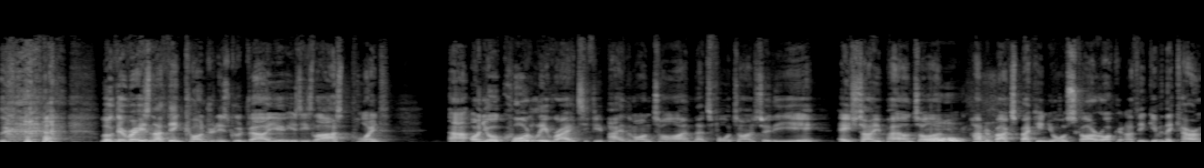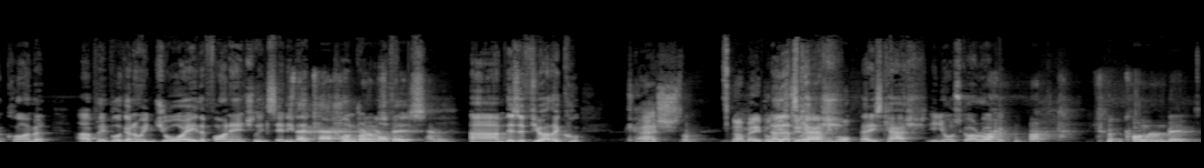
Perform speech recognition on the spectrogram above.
look, the reason I think Condren is good value is his last point. Uh, on your quarterly rates, if you pay them on time, that's four times through the year. Each time you pay on time, Oh. hundred bucks back in your skyrocket. And I think, given the current climate, uh, people are going to enjoy the financial incentive Is that cash or Condren bonus offers. bets, Um, there's a few other. Co- Cash. Not many no, bookies that's do cash. that anymore. That is cash in your skyrocket. Condren bet.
